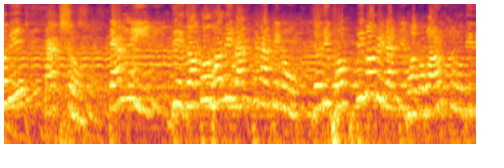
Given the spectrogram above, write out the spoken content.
হবে? একশো। তেমনি যে যত ভাবে ডাকতে না কেন, যদি ভক্তি ভাবে ডাকে, ভগবান কোনোদিন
